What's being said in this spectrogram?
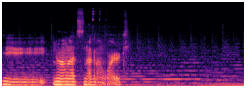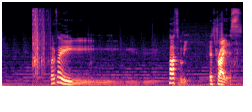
see. No, that's not gonna work. What if I... Possibly. Let's try this.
